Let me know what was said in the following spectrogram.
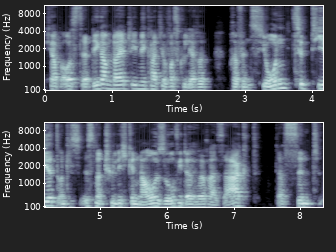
Ich habe aus der Degam-Leitlinie kardiovaskuläre Prävention zitiert und es ist natürlich genau so, wie der Hörer sagt. Das sind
